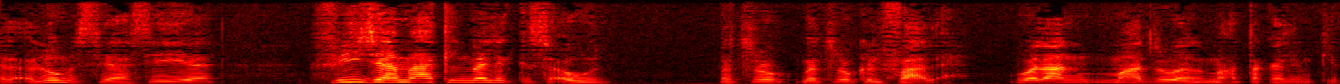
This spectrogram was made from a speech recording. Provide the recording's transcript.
العلوم السياسية في جامعة الملك سعود متروك متروك الفالح. والآن ما أدري وين معتقل يمكن.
